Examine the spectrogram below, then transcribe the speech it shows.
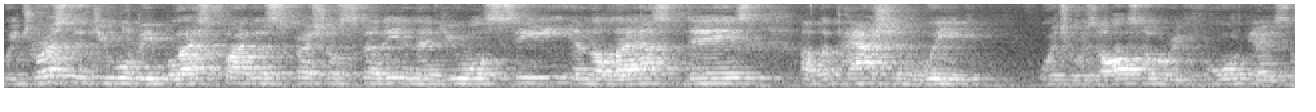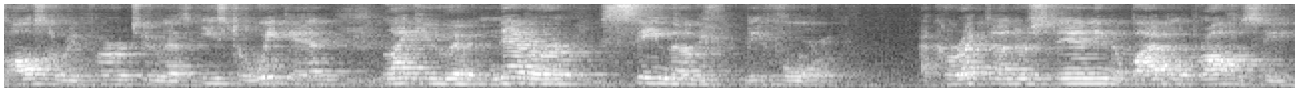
We trust that you will be blessed by this special study and that you will see in the last days of the Passion Week, which was also refer- is also referred to as Easter weekend, like you have never seen them before. A correct understanding of Bible prophecy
